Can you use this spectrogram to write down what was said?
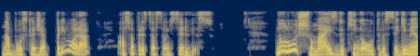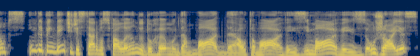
na busca de aprimorar a sua prestação de serviço. No luxo, mais do que em outros segmentos, independente de estarmos falando do ramo da moda, automóveis, imóveis ou joias,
